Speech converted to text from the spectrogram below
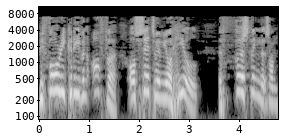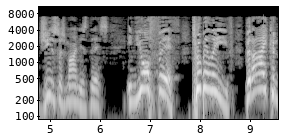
Before he could even offer or say to him, you're healed, the first thing that's on Jesus' mind is this. In your faith, to believe that I can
